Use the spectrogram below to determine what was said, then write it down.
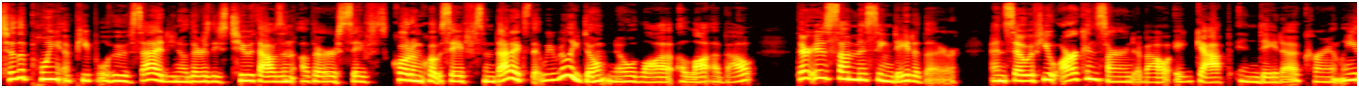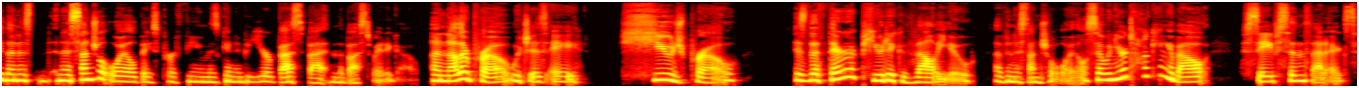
to the point of people who have said, you know, there's these 2000 other safe, quote unquote, safe synthetics that we really don't know a lot, a lot about. There is some missing data there. And so if you are concerned about a gap in data currently, then an essential oil based perfume is going to be your best bet and the best way to go. Another pro, which is a huge pro, is the therapeutic value of an essential oil. So when you're talking about safe synthetics,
